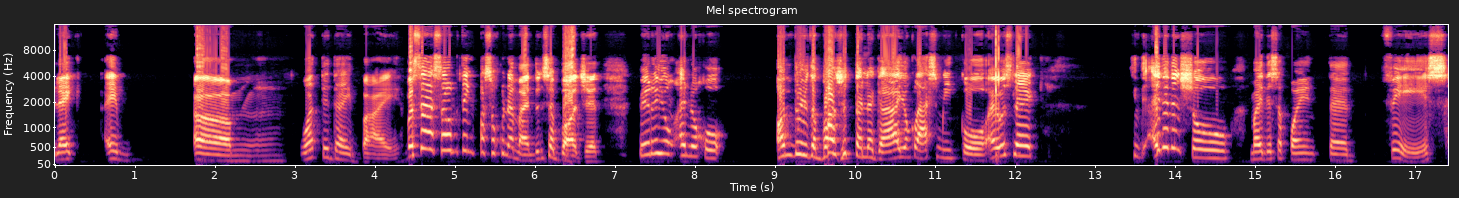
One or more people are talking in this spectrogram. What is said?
like I um what did I buy basta something pasok naman dun sa budget pero yung ano ko under the budget talaga yung classmate ko. I was like, hindi, I didn't show my disappointed face.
